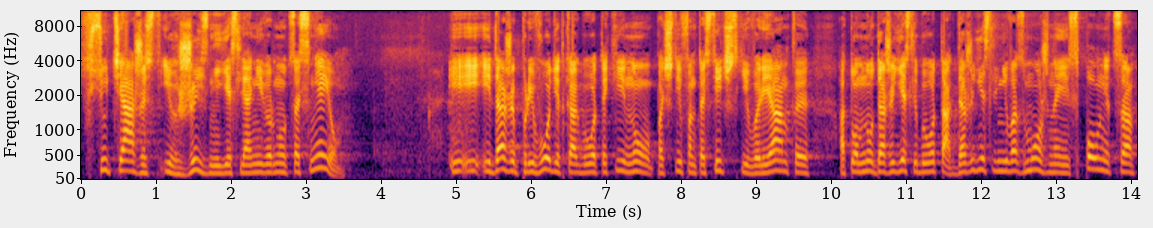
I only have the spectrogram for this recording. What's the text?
всю тяжесть их жизни, если они вернутся с нею. И, и, и даже приводит как бы вот такие, ну, почти фантастические варианты о том, ну, даже если бы вот так, даже если невозможно исполниться,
